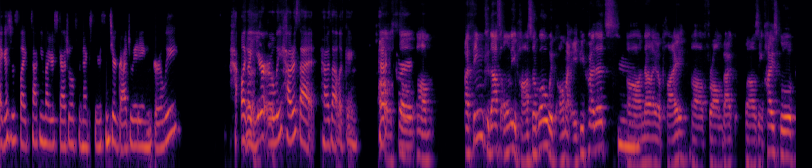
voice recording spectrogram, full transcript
I guess just like talking about your schedule for next year since you're graduating early, how, like yeah, a year early. How does that? How is that looking? Oh, so um, I think that's only possible with all my AP credits mm. uh, that I apply uh, from back when I was in high school.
